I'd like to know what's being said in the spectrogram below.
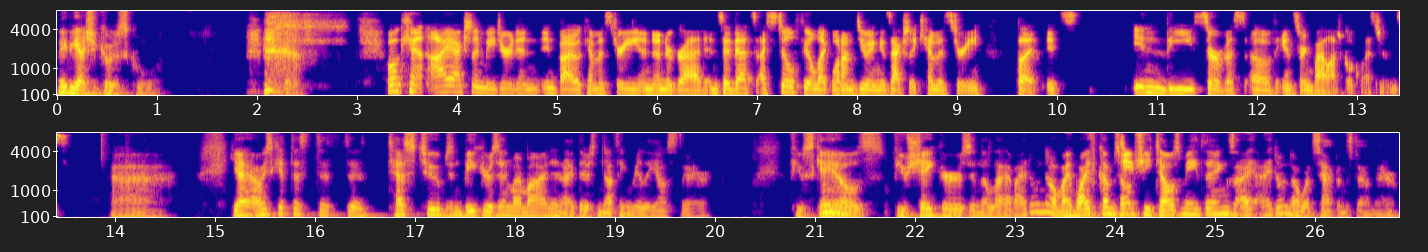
maybe I should go to school. Well, can, I actually majored in in biochemistry in undergrad, and so that's I still feel like what I'm doing is actually chemistry, but it's in the service of answering biological questions. Ah, yeah. I always get this, the, the test tubes and beakers in my mind, and I, there's nothing really else there. A few scales, a mm. few shakers in the lab. I don't know. My wife comes home, she tells me things. I, I don't know what happens down there.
